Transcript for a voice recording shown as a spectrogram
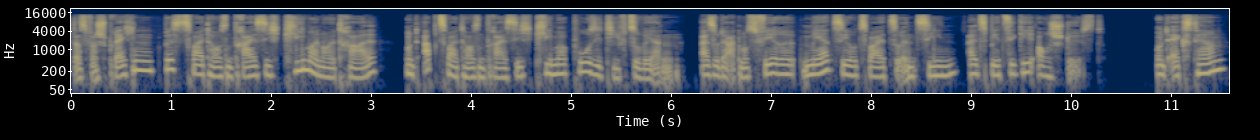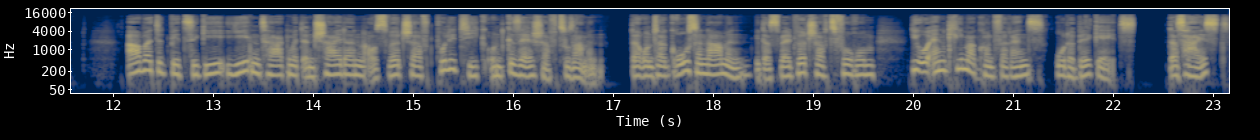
Das Versprechen, bis 2030 klimaneutral und ab 2030 klimapositiv zu werden, also der Atmosphäre mehr CO2 zu entziehen, als BCG ausstößt. Und extern arbeitet BCG jeden Tag mit Entscheidern aus Wirtschaft, Politik und Gesellschaft zusammen, darunter große Namen wie das Weltwirtschaftsforum, die UN-Klimakonferenz oder Bill Gates. Das heißt,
